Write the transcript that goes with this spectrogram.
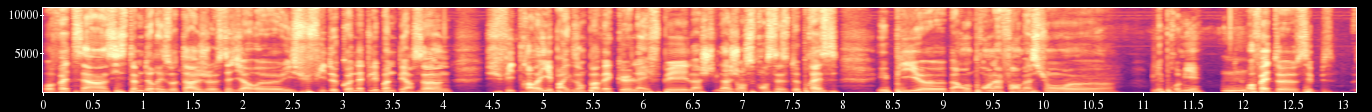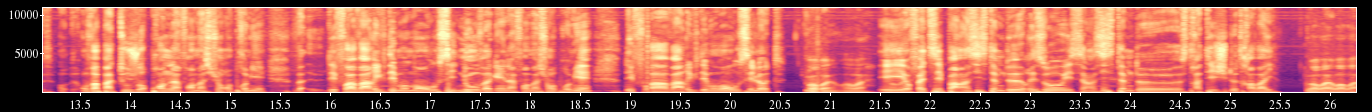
En fait, c'est un système de réseautage, c'est-à-dire euh, il suffit de connaître les bonnes personnes, il suffit de travailler par exemple avec euh, l'AFP, l'Ag- l'agence française de presse, et puis euh, bah, on prend l'information euh, les premiers. Mhm. En fait, c'est- on va pas toujours prendre l'information en premier. Des fois, va arriver des moments où c'est nous qui va gagner l'information au premier, des fois, va arriver des moments où c'est l'autre. Ouais, ouais, ouais. Et en fait, c'est par un système de réseau et c'est un système de stratégie de travail. Ouais, ouais, ouais, ouais.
